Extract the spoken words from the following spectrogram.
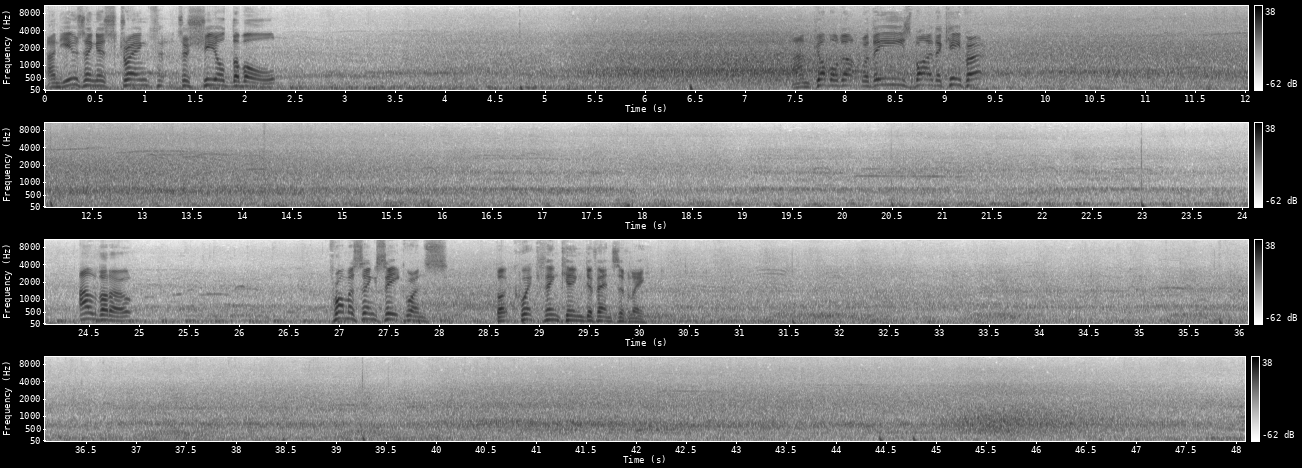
And using his strength to shield the ball. And gobbled up with ease by the keeper. Alvaro. Promising sequence, but quick thinking defensively.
